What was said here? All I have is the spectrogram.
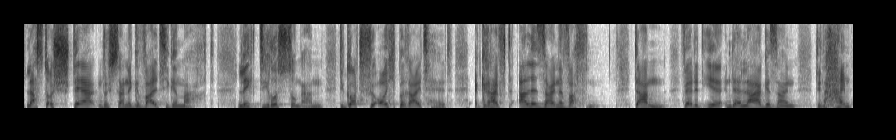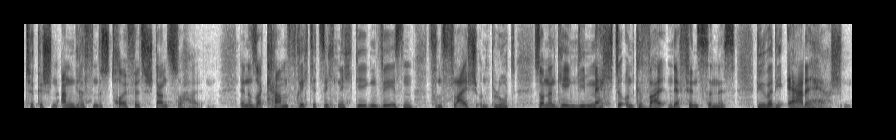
Lasst euch stärken durch seine gewaltige Macht. Legt die Rüstung an, die Gott für euch bereithält. Ergreift alle seine Waffen dann werdet ihr in der Lage sein, den heimtückischen Angriffen des Teufels standzuhalten. Denn unser Kampf richtet sich nicht gegen Wesen von Fleisch und Blut, sondern gegen die Mächte und Gewalten der Finsternis, die über die Erde herrschen,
